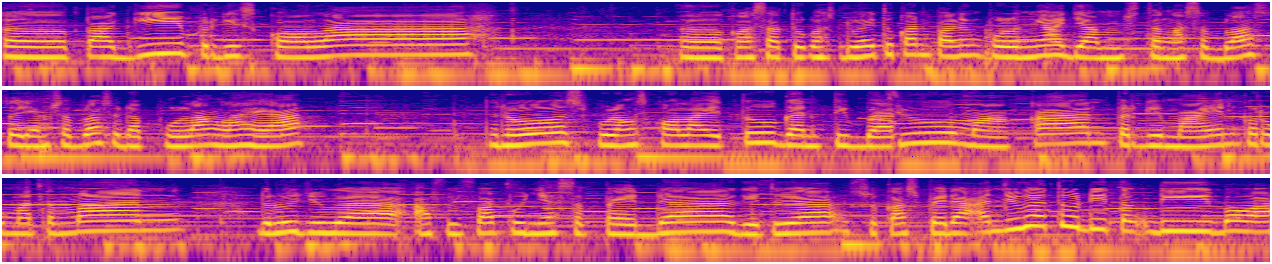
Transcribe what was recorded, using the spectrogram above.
E, pagi pergi sekolah e, kelas 1 kelas 2 itu kan paling pulangnya jam setengah 11 atau jam 11 sudah pulang lah ya Terus pulang sekolah itu ganti baju, makan, pergi main ke rumah teman. Dulu juga Afifa punya sepeda gitu ya, suka sepedaan juga tuh di di bawah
